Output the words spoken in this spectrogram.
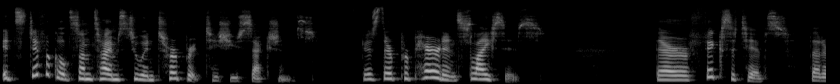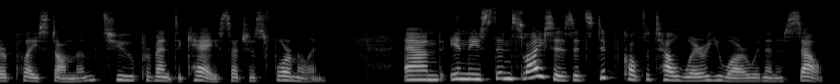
it's difficult sometimes to interpret tissue sections because they're prepared in slices. There are fixatives that are placed on them to prevent decay, such as formalin. And in these thin slices, it's difficult to tell where you are within a cell.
